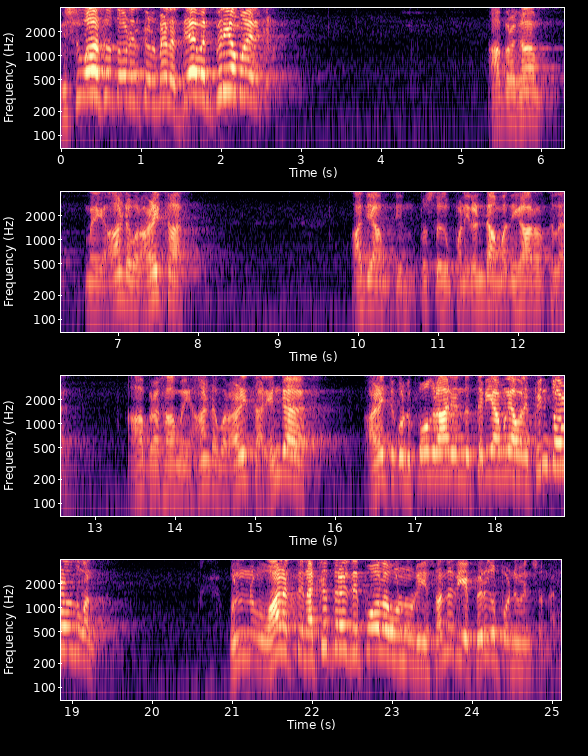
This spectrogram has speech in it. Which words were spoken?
விசுவாசத்தோடு இருக்கிற மேல தேவன் பிரியமாயிருக்கிறார் ஆபிரகாம் ஆண்டவர் அழைத்தார். ஆதியாமத்தின் புஸ்தகம் பனிரெண்டாம் அதிகாரத்துல ஆபிரகாமை ஆண்டவர் அழைத்தார். எங்க அழைத்து கொண்டு போகிறார் என்று தெரியாமலே அவரை பின்தொடர்ந்து வந்தார். உன் வானத்து நட்சத்திரத்தை போல உன்னுடைய சந்ததியை பெருக பண்ணுவேன் சொன்னார்.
